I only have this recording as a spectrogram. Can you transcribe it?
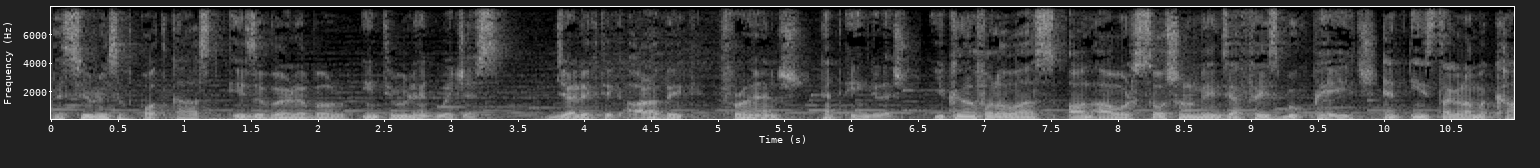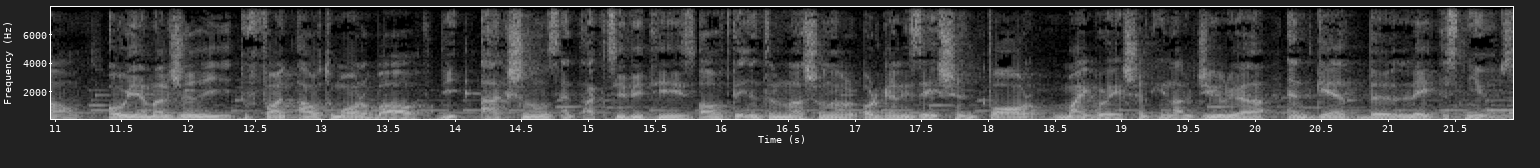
The series of podcasts is available in two languages dialectic Arabic, French, and English. You can follow us on our social media Facebook page and Instagram account, OIM Algerie, to find out more about the actions and activities of the International Organization for Migration in Algeria and get the latest news.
